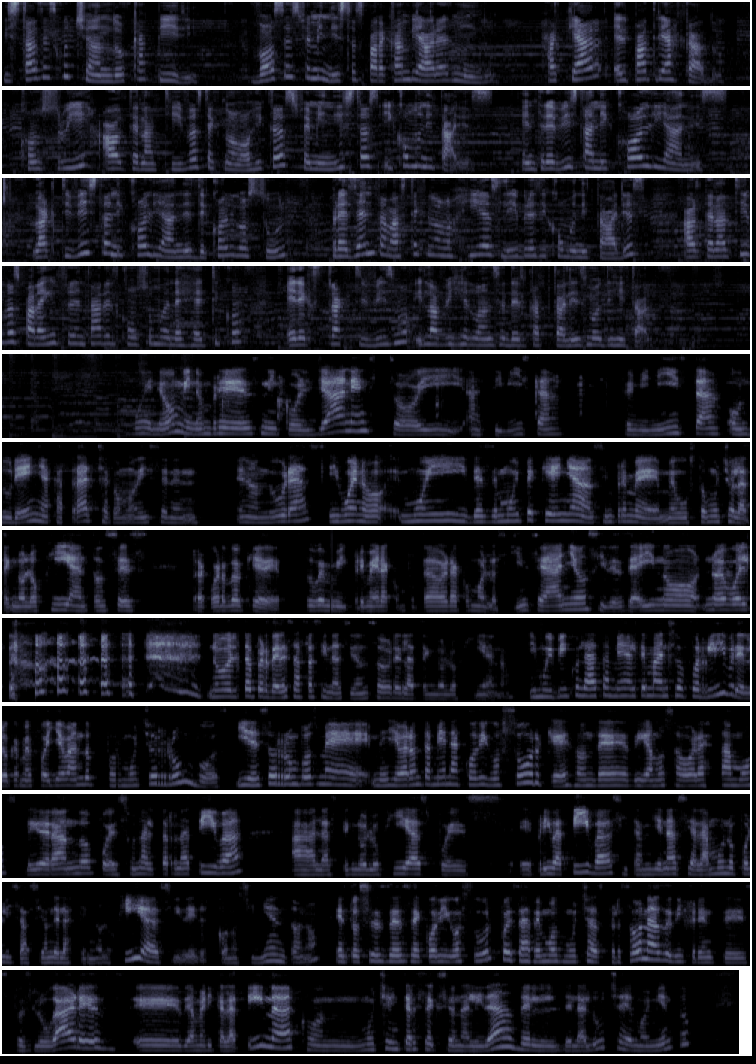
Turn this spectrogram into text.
Estás escuchando Capire, Voces Feministas para Cambiar el Mundo. Hackear el patriarcado. Construir alternativas tecnológicas, feministas y comunitarias. Entrevista a Nicole Yanes. La activista Nicole Yanes de Código Sur presenta las tecnologías libres y comunitarias alternativas para enfrentar el consumo energético, el extractivismo y la vigilancia del capitalismo digital. Bueno, mi nombre es Nicole Llanes, soy activista, feminista, hondureña, catracha, como dicen en, en Honduras. Y bueno, muy, desde muy pequeña siempre me, me gustó mucho la tecnología, entonces recuerdo que tuve mi primera computadora como a los 15 años y desde ahí no, no he vuelto, no he vuelto a perder esa fascinación sobre la tecnología, ¿no? Y muy vinculada también al tema del software libre, lo que me fue llevando por muchos rumbos. Y esos rumbos me, me llevaron también a Código Sur, que es donde, digamos, ahora estamos liderando pues una alternativa a las tecnologías pues eh, privativas y también hacia la monopolización de las tecnologías y del conocimiento, ¿no? Entonces desde Código Sur pues sabemos muchas personas de diferentes pues lugares eh, de América Latina con mucha interseccionalidad del, de la lucha y el movimiento.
